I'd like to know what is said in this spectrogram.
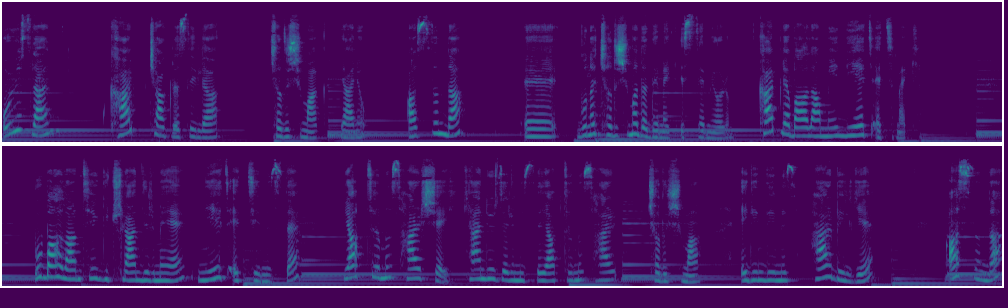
O yüzden kalp çakrasıyla çalışmak yani aslında e, buna çalışma da demek istemiyorum. Kalple bağlanmaya niyet etmek. Bu bağlantıyı güçlendirmeye niyet ettiğimizde yaptığımız her şey, kendi üzerimizde yaptığımız her çalışma, edindiğimiz her bilgi aslında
